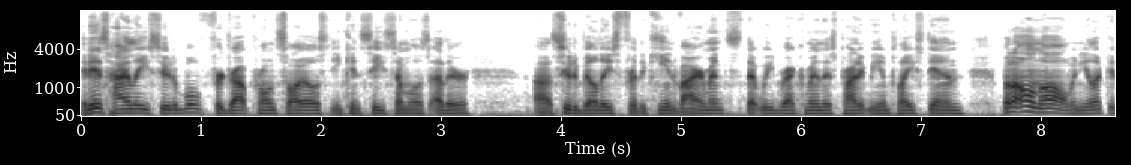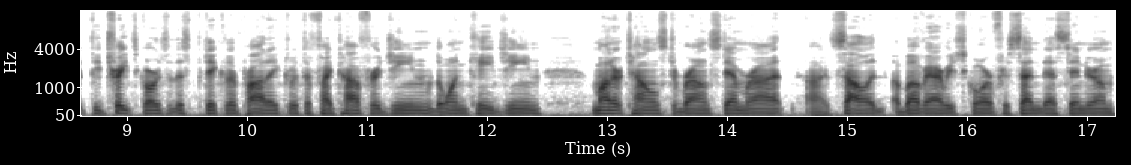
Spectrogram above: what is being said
It is highly suitable for drought prone soils. You can see some of those other uh, suitabilities for the key environments that we'd recommend this product being placed in. But all in all, when you look at the trait scores of this particular product with the Phytophthora gene, the 1K gene, moderate tolerance to brown stem rot, solid above average score for sudden death syndrome,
